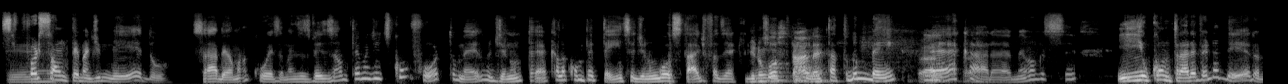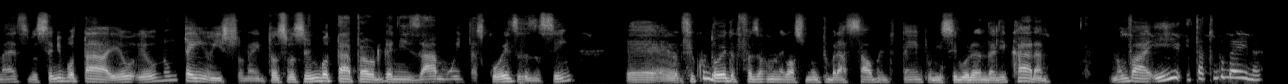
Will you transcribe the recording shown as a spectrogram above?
Se é. for só um tema de medo, sabe, é uma coisa, mas às vezes é um tema de desconforto mesmo, de não ter aquela competência, de não gostar de fazer aquilo. De não gostar, né? Tá tudo bem. Ah, é, ah. cara, é mesmo você. E o contrário é verdadeiro, né? Se você me botar, eu, eu não tenho isso, né? Então, se você me botar para organizar muitas coisas assim, é, eu fico doido pra fazer um negócio muito braçal, muito tempo, me segurando ali, cara. Não vai. E, e tá tudo bem, né?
